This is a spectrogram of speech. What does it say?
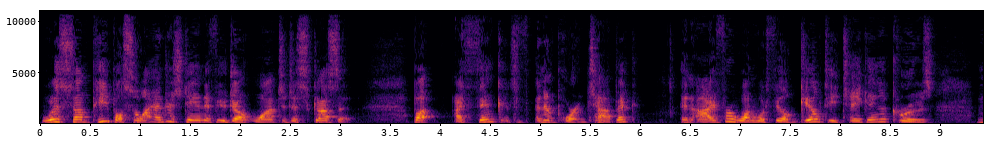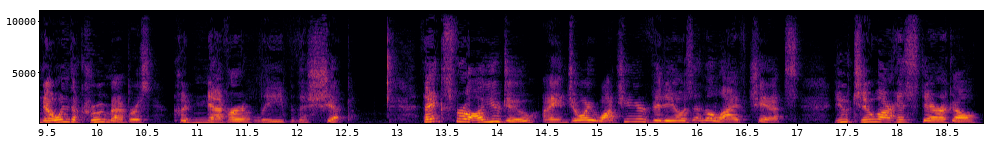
with some people, so I understand if you don't want to discuss it. But I think it's an important topic, and I, for one, would feel guilty taking a cruise knowing the crew members could never leave the ship. Thanks for all you do. I enjoy watching your videos and the live chats. You two are hysterical.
